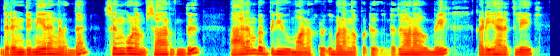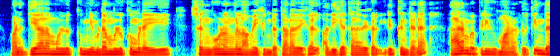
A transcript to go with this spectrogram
இந்த ரெண்டு நேரங்களும் தான் செங்கோணம் சார்ந்து ஆரம்ப பிரிவு மாணவர்களுக்கு வழங்கப்பட்டிருக்கின்றது. ஆனால் உண்மையில் கடிகாரத்திலே மணித்தியால முள்ளுக்கும் நிமிடம் முள்ளுக்கும் இடையே செங்கோணங்கள் அமைகின்ற தடவைகள் அதிக தடவைகள் இருக்கின்றன. ஆரம்ப பிரிவு மாணவர்களுக்கு இந்த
